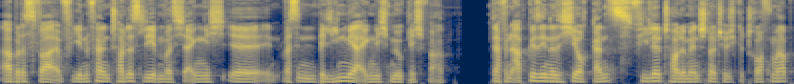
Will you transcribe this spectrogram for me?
Aber das war auf jeden Fall ein tolles Leben, was ich eigentlich, äh, was in Berlin mir eigentlich möglich war. Davon abgesehen, dass ich hier auch ganz viele tolle Menschen natürlich getroffen habe,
